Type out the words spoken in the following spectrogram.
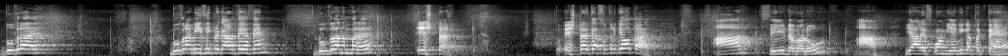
दूसरा है दूसरा भी इसी प्रकार से है सेम दूसरा नंबर है एस्टर। तो एस्टर का सूत्र क्या होता है? R C double O R या इसको हम ये भी कर सकते हैं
